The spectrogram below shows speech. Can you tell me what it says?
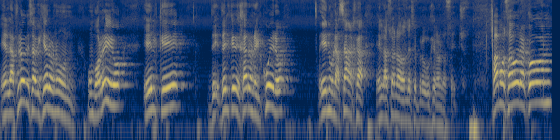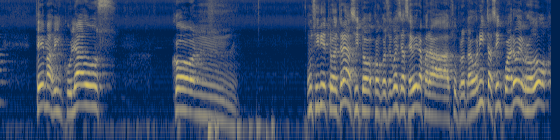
en Las Flores, avijaron un, un borrego, el que, del que dejaron el cuero en una zanja en la zona donde se produjeron los hechos. Vamos ahora con temas vinculados con un siniestro de tránsito con consecuencias severas para sus protagonistas en Cuaró y Rodó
